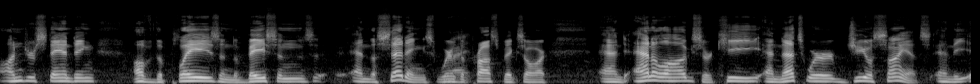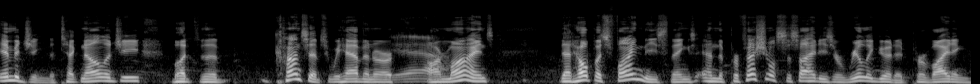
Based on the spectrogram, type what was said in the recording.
understanding of the plays and the basins and the settings where the prospects are. And analogs are key, and that's where geoscience and the imaging, the technology, but the concepts we have in our, Yeah. our minds that help us find these things. And the professional societies are really good at providing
